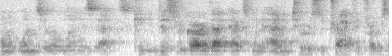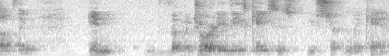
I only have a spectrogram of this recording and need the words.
0.10 minus x. Can you disregard that x when added to or subtracted from something? In the majority of these cases, you certainly can.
